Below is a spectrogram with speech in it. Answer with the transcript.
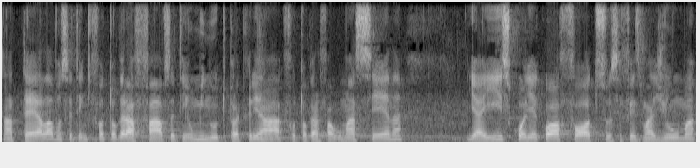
na tela, você tem que fotografar, você tem um minuto para criar, fotografar alguma cena e aí escolher qual a foto, se você fez mais de uma,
